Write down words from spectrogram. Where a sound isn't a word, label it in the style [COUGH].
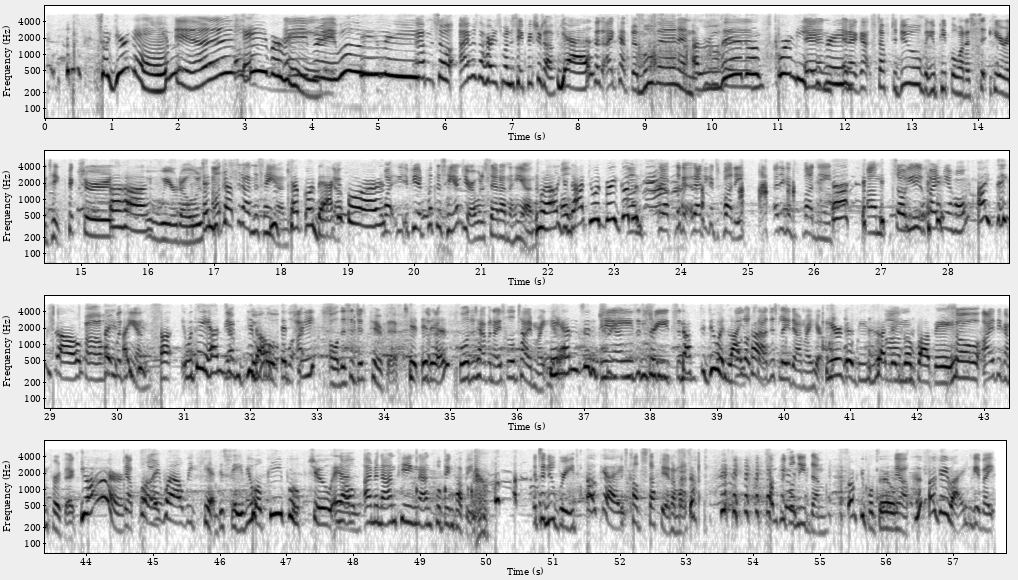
[LAUGHS] so your name is Avery. Avery. Woo. Avery. Um, so I was the hardest one to take pictures of yes. because I kept moving and A grooving. little squirmy, and, Avery. and I got stuff to do, but you people want to sit here and take pictures. uh-huh. Weirdos. And I'll kept- just sit on this hand. You kept going back Yeah. and forth. What, if you had put this hand here, I would have sat on the hand. Well, you're Oh, not doing very good Um, with [LAUGHS] yep, look at I think it's funny. I think it's funny. [LAUGHS] Um, so you find me a home? I think so. Uh, home I- with I hands. think, uh, with hands Yep. and, you know, Ooh, and well, I- treats. oh, well, this is just perfect. It- it Look, I- we'll just have a nice little time right here. Hands and Hands treats and treats and- stuff to do in life, Oh, look, huh? I'll just lay down right here. You're going to be such a Um, good puppy. So I think I'm perfect. you are. Yep, Well, so- eh, well, we can't deceive. You will pee, poop, chew, and... No, I'm a non-peeing, non-pooping puppy. [LAUGHS] It's a new breed. okay. It's called stuffed animals. Some people need them. Some people do. Yeah. Okay, bye. Okay, bye.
